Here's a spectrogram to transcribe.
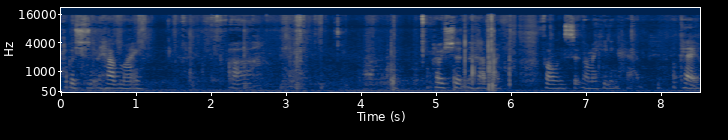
Probably shouldn't have my uh, probably shouldn't have my phone sitting on my heating pad. Okay,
